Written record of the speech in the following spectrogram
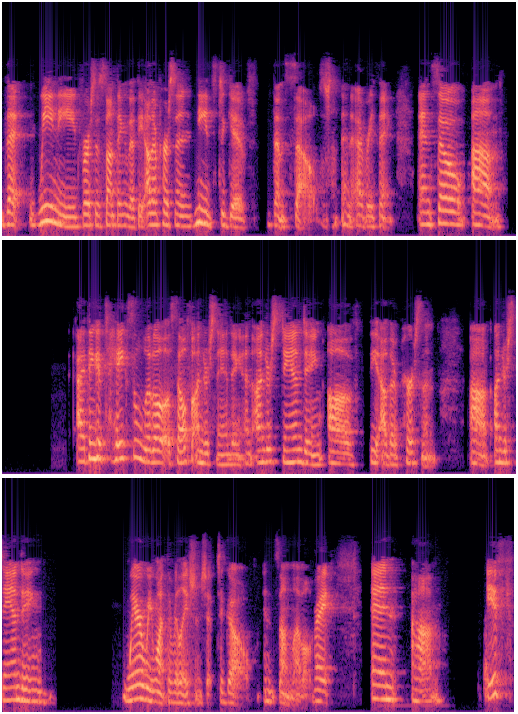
that we need versus something that the other person needs to give themselves and everything. And so um, I think it takes a little self understanding and understanding of the other person, uh, understanding where we want the relationship to go in some level, right? And um, if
